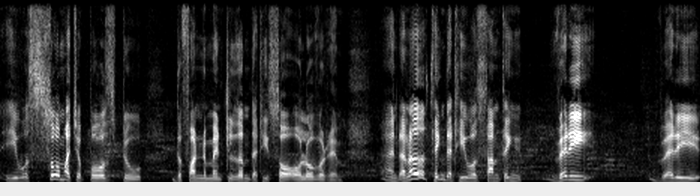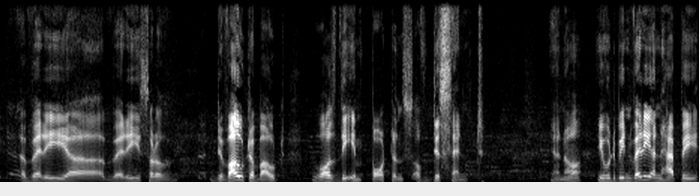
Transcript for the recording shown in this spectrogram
he was so much opposed to the fundamentalism that he saw all over him. And another thing that he was something very, very, very, uh, very sort of devout about was the importance of dissent. You know, he would have been very unhappy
